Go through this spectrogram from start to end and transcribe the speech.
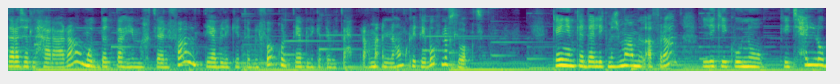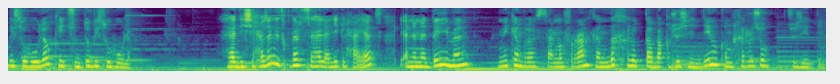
درجة الحرارة ومدة الطهي مختلفة للطياب اللي كيطيب الفوق والطياب اللي كيطيب التحت رغم أنهم كيطيبوا في نفس الوقت. كاينين كذلك مجموعة من الافران اللي كيكونوا كيتحلوا بسهولة وكيتسدوا بسهولة. هذه شي حاجة اللي تقدر تسهل عليك الحياة لأننا دائما ملي كنبغيو نستعملوا الفران كندخلوا الطبق جوج يدين وكنخرجوه جوج يدين.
